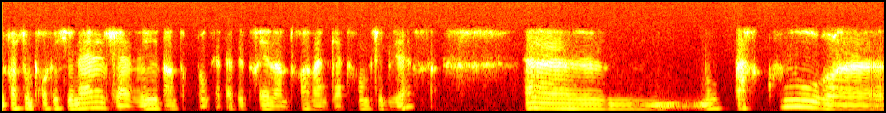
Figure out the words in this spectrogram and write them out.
de façon professionnelle. J'avais 20 ans, donc ça fait à peu près 23-24 ans que j'exerce. Euh, mon parcours, euh,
